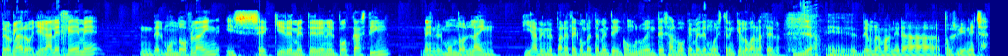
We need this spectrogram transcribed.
Pero claro, llega el EGM del mundo offline y se quiere meter en el podcasting en el mundo online. y a mí me parece completamente incongruente, salvo que me demuestren que lo van a hacer eh, de una manera pues bien hecha.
